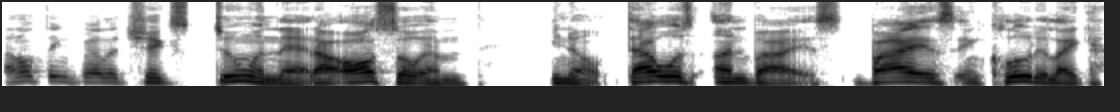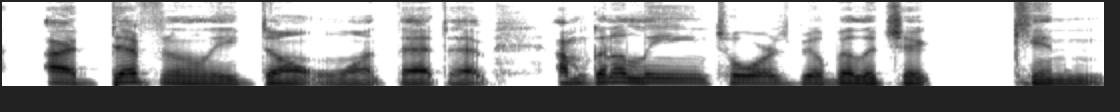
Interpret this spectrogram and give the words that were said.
I don't think Belichick's doing that. I also am, you know, that was unbiased, bias included. Like I definitely don't want that to happen. I'm gonna lean towards Bill Belichick can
